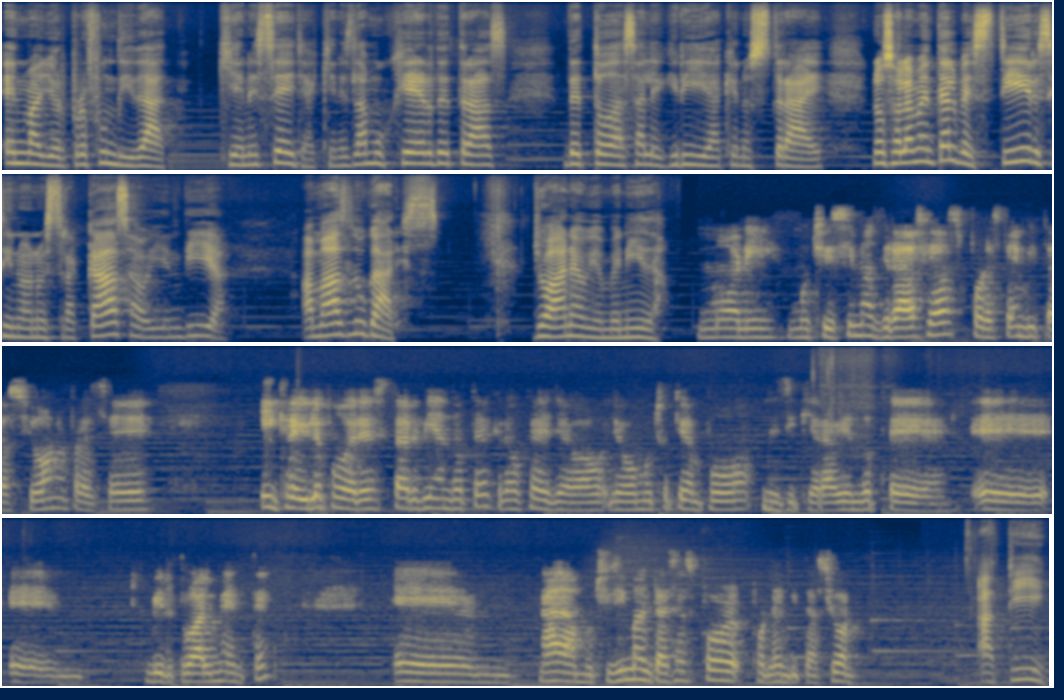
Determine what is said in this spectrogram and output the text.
en mayor profundidad. ¿Quién es ella? ¿Quién es la mujer detrás de toda esa alegría que nos trae? No solamente al vestir, sino a nuestra casa hoy en día a más lugares. Joana, bienvenida. Moni, muchísimas gracias por esta invitación. Me parece increíble poder estar viéndote. Creo que llevo, llevo mucho tiempo ni siquiera viéndote eh, eh, virtualmente. Eh, nada, muchísimas gracias por, por la invitación. A ti,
